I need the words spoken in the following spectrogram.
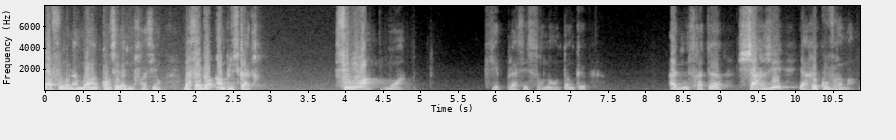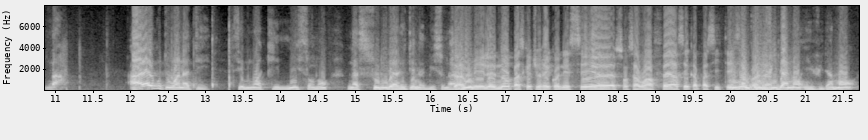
Bafungola moi conseil d'administration. Basalaki en plus 4 c'est moi moi qui ai placé son nom en tant que administrateur chargé il y a recouvrement. Là c'est moi qui ai mis son nom la solidarité Tu as mis le nom parce que tu reconnaissais euh, son savoir-faire, ses capacités. Non, évidemment, évidemment.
